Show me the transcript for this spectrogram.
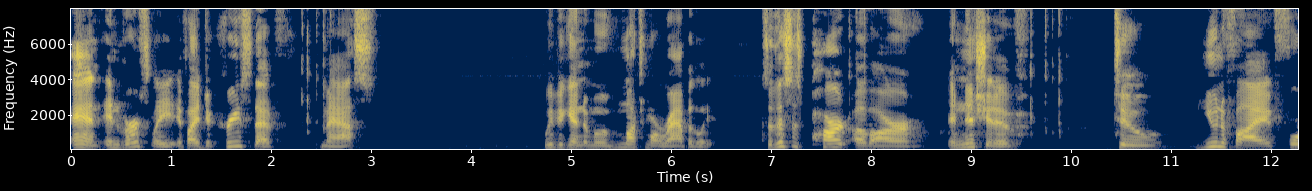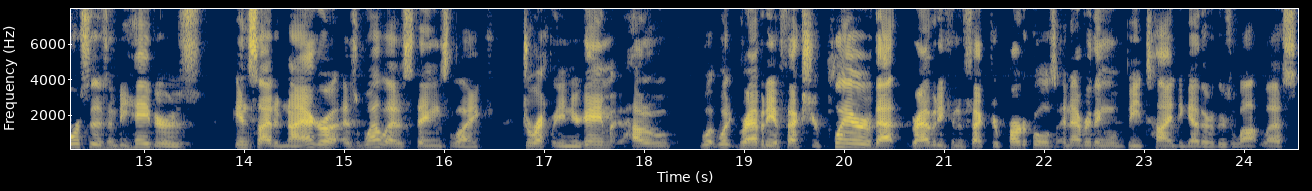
And inversely, if I decrease that mass, we begin to move much more rapidly. So this is part of our initiative to unify forces and behaviors inside of Niagara, as well as things like directly in your game, how what, what gravity affects your player, that gravity can affect your particles, and everything will be tied together. There's a lot less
